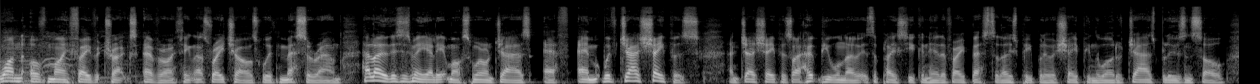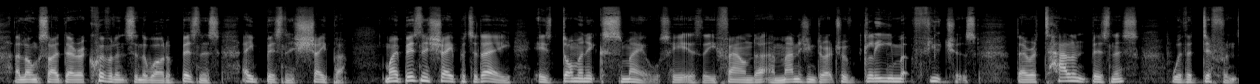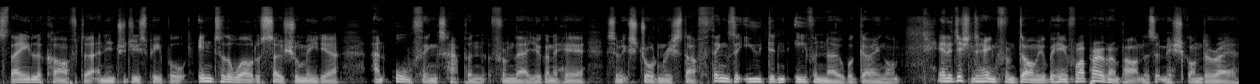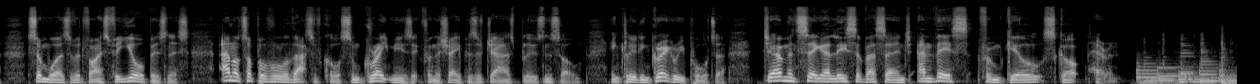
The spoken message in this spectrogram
One of my favourite tracks ever, I think. That's Ray Charles with Mess Around. Hello, this is me, Elliot Moss, and we're on Jazz FM with Jazz Shapers. And Jazz Shapers, I hope you all know, is the place you can hear the very best of those people who are shaping the world of jazz, blues, and soul, alongside their equivalents in the world of business, a business shaper. My business shaper today is Dominic Smales. He is the founder and managing director of Gleam Futures. They're a talent business with a difference. They look after and introduce people into the world of social media, and all things happen from there. You're going to hear some extraordinary stuff, things that you didn't even know were going on. In addition to hearing from Dom, you'll be hearing from our program partners at Mishcon de Reya, some words of advice for your business. And on top of all of that, of course, some great music from the shapers of jazz, blues, and soul, including Gregory Porter, German singer Lisa Bassenge, and this from Gil Scott Heron.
